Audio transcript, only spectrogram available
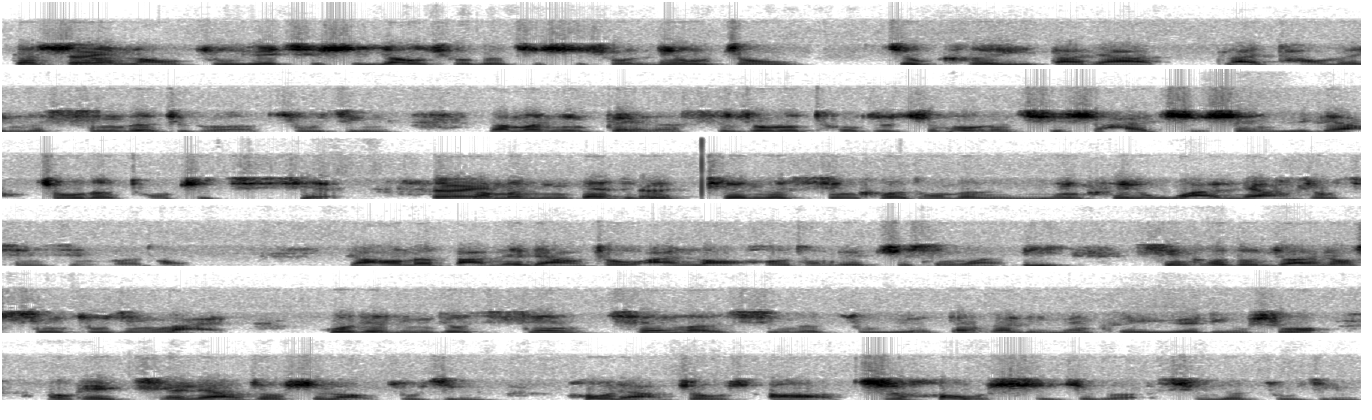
但是呢，老租约其实要求的只是说六周就可以大家来讨论一个新的这个租金。那么您给了四周的通知之后呢，其实还只剩余两周的通知期限。对。那么您在这个签的新合同的，您可以晚两周签新合同，然后呢，把那两周按老合同给执行完毕，新合同就按照新租金来。或者您就先签了新的租约，但在里面可以约定说，OK，前两周是老租金，后两周是哦，之后是这个新的租金。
